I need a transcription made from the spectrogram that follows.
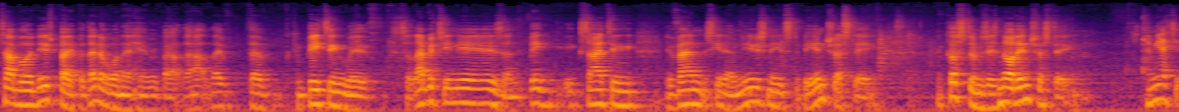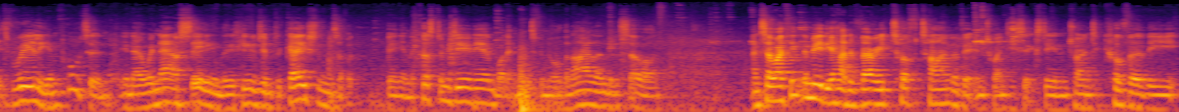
tabloid newspaper. They don't want to hear about that. They're they're competing with celebrity news and big exciting events. You know, news needs to be interesting, and customs is not interesting and yet it's really important. You know, we're now seeing the huge implications of being in the customs union, what it means for Northern Ireland, and so on. And so I think the media had a very tough time of it in 2016 in trying to cover the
